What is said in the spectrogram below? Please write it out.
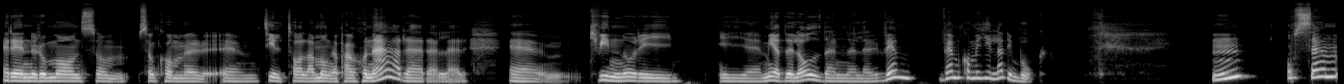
är det en roman som, som kommer eh, tilltala många pensionärer eller eh, kvinnor i, i eh, medelåldern eller vem, vem kommer gilla din bok? Mm. Och sen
